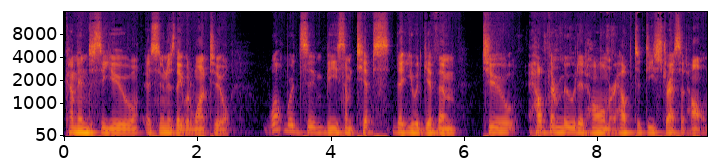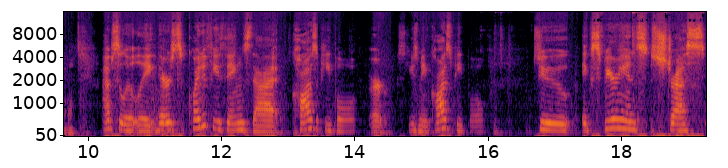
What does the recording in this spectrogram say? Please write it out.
come in to see you as soon as they would want to, what would be some tips that you would give them to help their mood at home or help to de-stress at home? Absolutely. There's quite a few things that cause people or excuse me, cause people to experience stress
